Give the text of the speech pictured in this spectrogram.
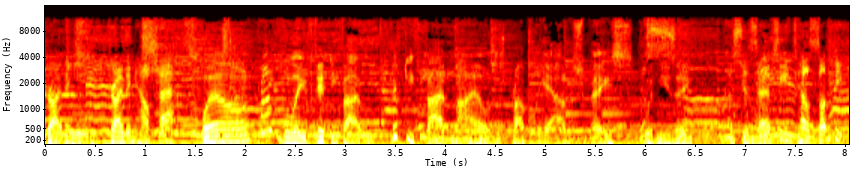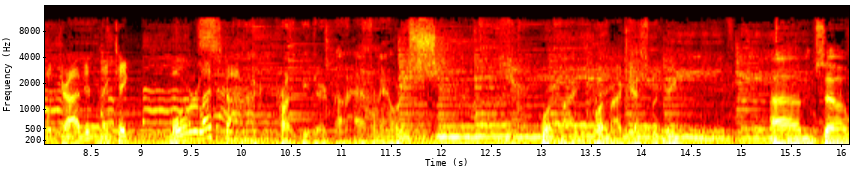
Driving, driving how fast? Well, probably probably 55, 55 miles is probably out of space, wouldn't you think? I was gonna say, I've seen how some people drive it and they take more or less time. I could probably be there in about half an hour. Yeah. What my what my guess would be. Um, so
